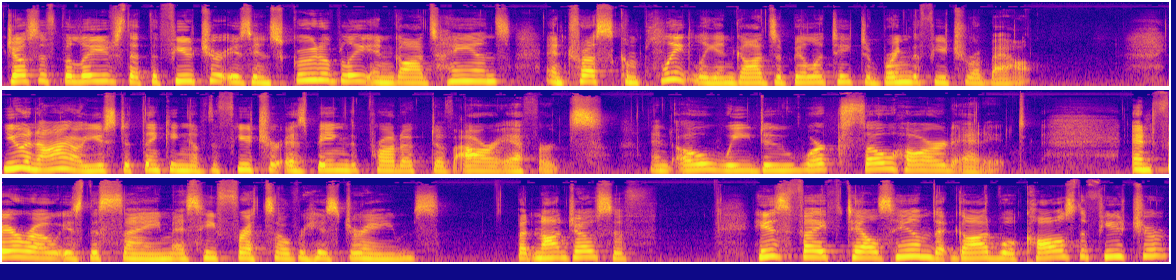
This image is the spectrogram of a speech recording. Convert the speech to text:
Joseph believes that the future is inscrutably in God's hands and trusts completely in God's ability to bring the future about. You and I are used to thinking of the future as being the product of our efforts. And oh, we do work so hard at it. And Pharaoh is the same as he frets over his dreams. But not Joseph. His faith tells him that God will cause the future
